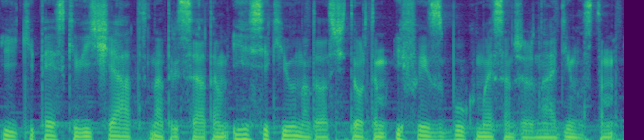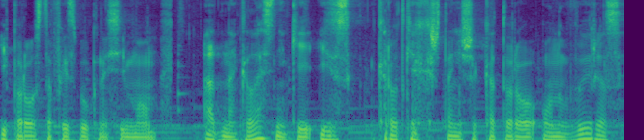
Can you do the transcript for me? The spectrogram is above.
и китайский WeChat на 30-м, и ICQ на 24-м, и Facebook Messenger на 11-м, и просто Facebook на 7-м, Одноклассники, из коротких штанишек которого он вырос,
